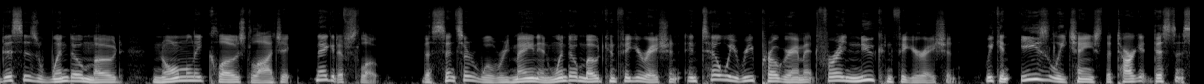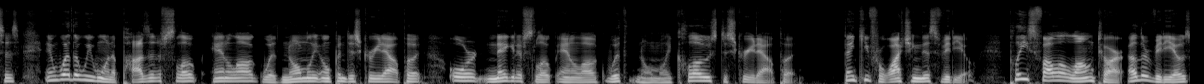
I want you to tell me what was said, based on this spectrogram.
This is window mode, normally closed logic, negative slope. The sensor will remain in window mode configuration until we reprogram it for a new configuration. We can easily change the target distances and whether we want a positive slope analog with normally open discrete output or negative slope analog with normally closed discrete output. Thank you for watching this video. Please follow along to our other videos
